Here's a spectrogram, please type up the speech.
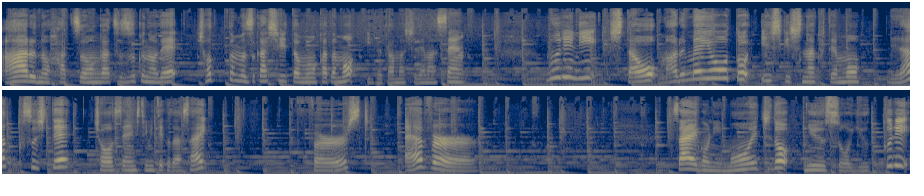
R の発音が続くのでちょっと難しいと思う方もいるかもしれません。無理に舌を丸めようと意識しなくてもリラックスして挑戦してみてください。First ever. 最後にもう一度ニュースをゆっくり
